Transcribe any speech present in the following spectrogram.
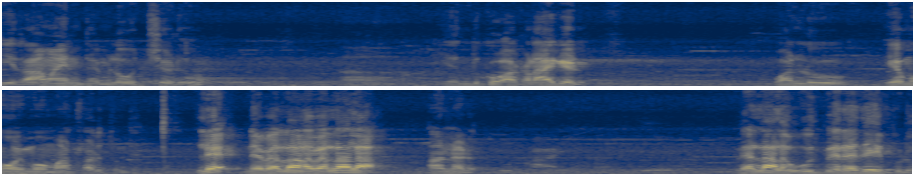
ఈ రామాయణ టైంలో వచ్చాడు. ఎందుకో అక్కడ ఆగాడు. వాళ్ళు ఏమో ఏమో మాట్లాడుతుంటే లే నేను వెళ్ళాలా వెళ్ళాలా? అన్నాడు. వెళ్ళాలా ఊరి పేరు అదే ఇప్పుడు.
